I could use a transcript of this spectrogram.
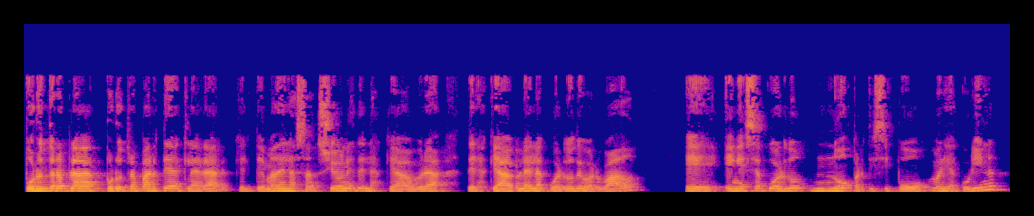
Por otra, por otra parte, aclarar que el tema de las sanciones de las que habla, de las que habla el acuerdo de Barbados, eh, en ese acuerdo no participó María Corina,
